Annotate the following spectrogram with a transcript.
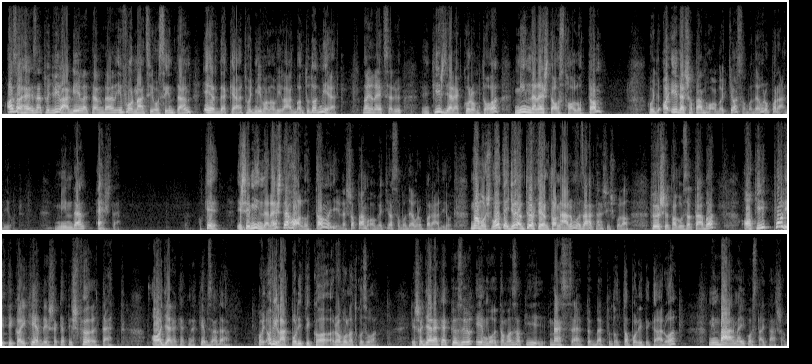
az a helyzet hogy világéletemben információ szinten érdekelt hogy mi van a világban, tudod miért? nagyon egyszerű, én kisgyerekkoromtól minden este azt hallottam hogy a édesapám hallgatja a Szabad Európa rádiót minden este oké? Okay? És én minden este hallottam hogy édesapám hallgatja a Szabad Európa rádiót. Na most volt egy olyan történelem tanárom az általános iskola felső tagozatában aki politikai kérdéseket is föltett a gyerekeknek, képzeld el? hogy a világpolitikára vonatkozóan. És a gyerekek közül én voltam az aki messze többet tudott a politikáról mint bármelyik osztálytársam.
